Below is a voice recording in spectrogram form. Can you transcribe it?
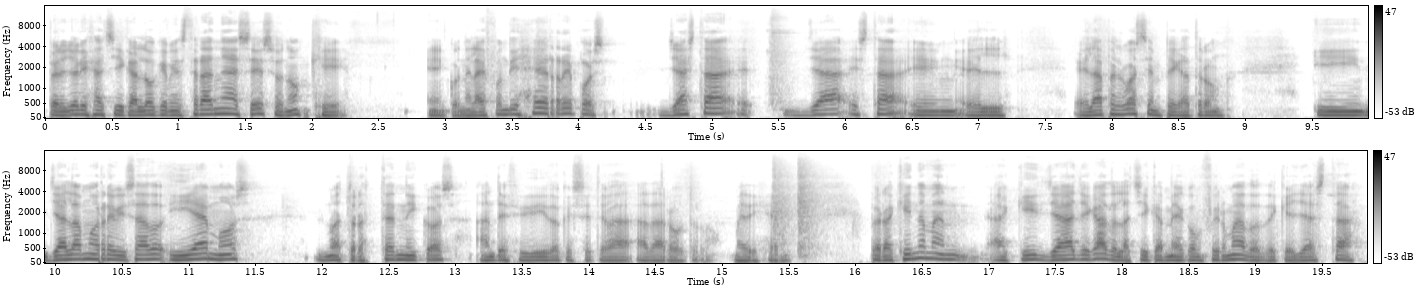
Pero yo le dije a chica, lo que me extraña es eso, ¿no? Que con el iPhone 10R, pues ya está, ya está en el, Apple Watch en Pegatron. Y ya lo hemos revisado y hemos, nuestros técnicos han decidido que se te va a dar otro, me dijeron. Pero aquí, no me aquí ya ha llegado, la chica me ha confirmado de que ya está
